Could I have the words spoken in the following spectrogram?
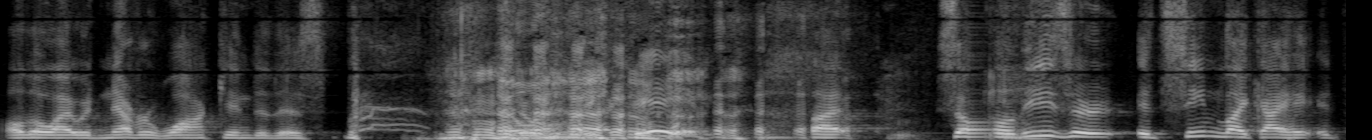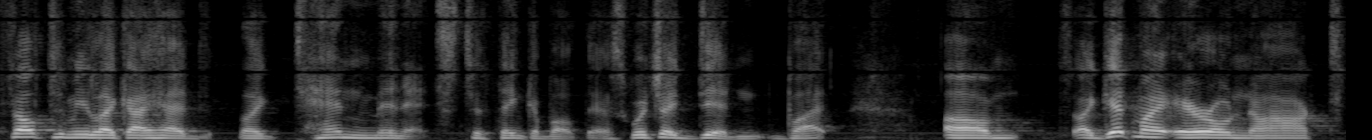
although i would never walk into this. But so these are it seemed like i it felt to me like i had like 10 minutes to think about this which i didn't but um so i get my arrow nocked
